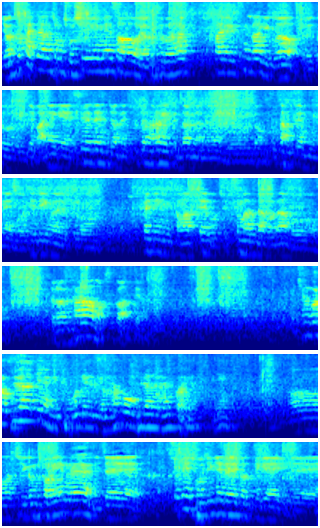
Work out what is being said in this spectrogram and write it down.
연습할 때는 좀 조심해서 연습을 할, 할 생각이고요. 그래도 이제 만약에 스웨덴전에 출전을 하게 된다면은 뭐 부상 때문에 뭐 헤딩을 좀 헤딩 경합 때 뭐 주춤한다거나 뭐 그런 상황은 없을 것 같아요. 참고로 훈련할 때는 이 보호대를 좀 하고 훈련을 할 거예요. 예. 저희는 이제 수비 조직에 대해서 되게 이제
